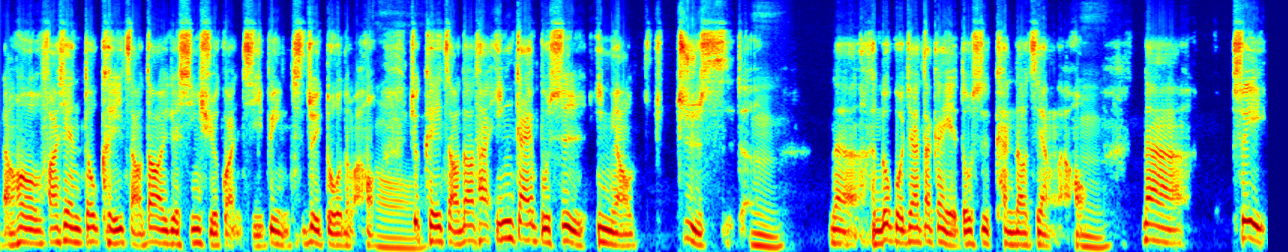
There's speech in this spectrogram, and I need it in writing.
然后发现都可以找到一个心血管疾病是最多的嘛，吼，就可以找到它应该不是疫苗致死的。嗯，那很多国家大概也都是看到这样了，吼。那所以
